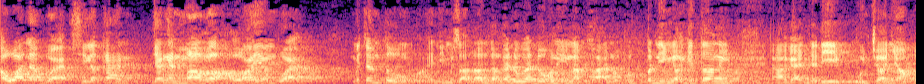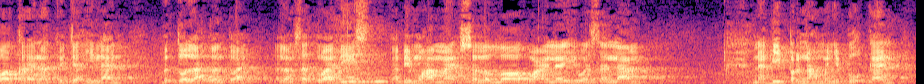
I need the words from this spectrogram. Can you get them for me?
Awak nak buat silakan. Jangan marah orang yang buat. Macam tu. Ha, ini masalah tentang gaduh-gaduh ni. 8 20 pening kat kita ni. Ha, kan? Jadi puncanya apa? Kerana kejahilan. Betul lah tuan-tuan. Dalam satu hadis Nabi Muhammad sallallahu alaihi wasallam Nabi pernah menyebutkan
